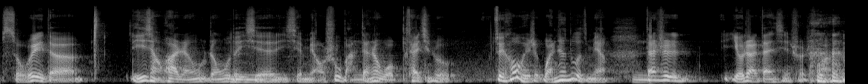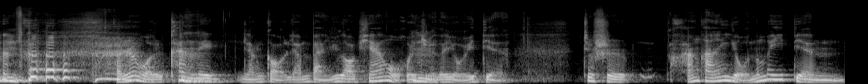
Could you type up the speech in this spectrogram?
所谓的理想化人物人物的一些、一些描述吧，但是我不太清楚最后会是完成度怎么样，但是有点担心，说实话。嗯 反正我看那两稿两版预告片，我会觉得有一点，就是韩寒有那么一点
